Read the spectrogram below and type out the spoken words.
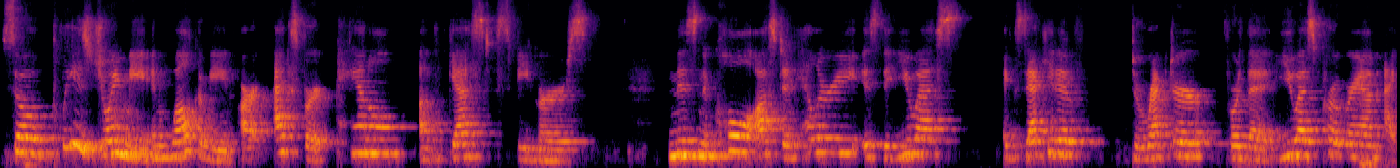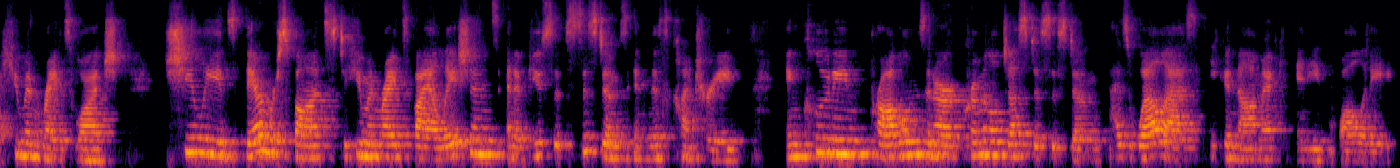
So please join me in welcoming our expert panel of guest speakers. Ms. Nicole Austin Hillery is the US Executive Director for the US program at Human Rights Watch. She leads their response to human rights violations and abusive systems in this country including problems in our criminal justice system, as well as economic inequality.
